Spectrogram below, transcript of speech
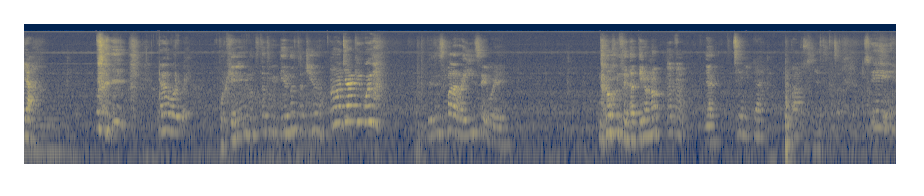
Ya. ya me voy, güey. ¿Por qué? No te estás divirtiendo, está chida. No, ya, qué hueva. Es para reírse, güey. No, te da tiro, ¿no? Ya. Sí, ya. Vamos. Pues ya estás cansado. ya. Sí.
